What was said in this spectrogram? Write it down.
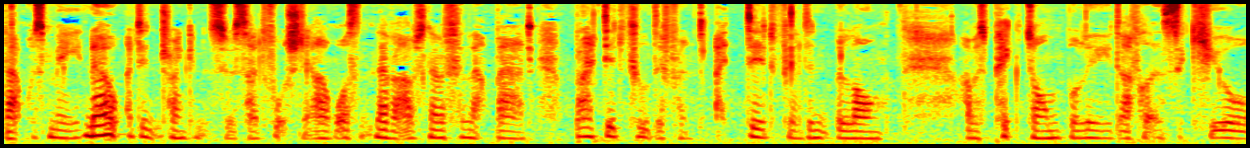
That was me. No, I didn't try and commit suicide. Fortunately, I wasn't never. I was never feeling that bad. But I did feel different. I did feel I didn't belong. I was picked on, bullied. I felt insecure.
